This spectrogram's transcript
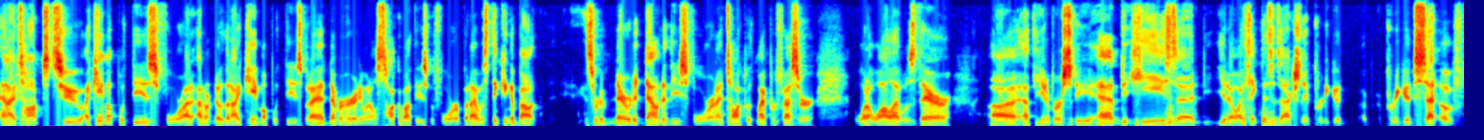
and i talked to i came up with these for I, I don't know that i came up with these but i had never heard anyone else talk about these before but i was thinking about sort of narrowed it down to these four. And I talked with my professor while I was there uh, at the university, and he said, you know, I think this is actually a pretty good, a pretty good set of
